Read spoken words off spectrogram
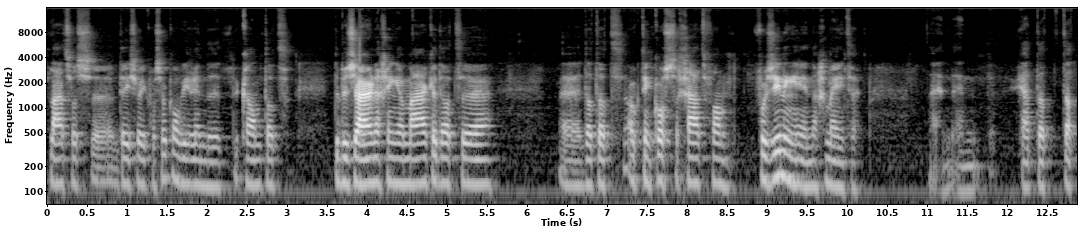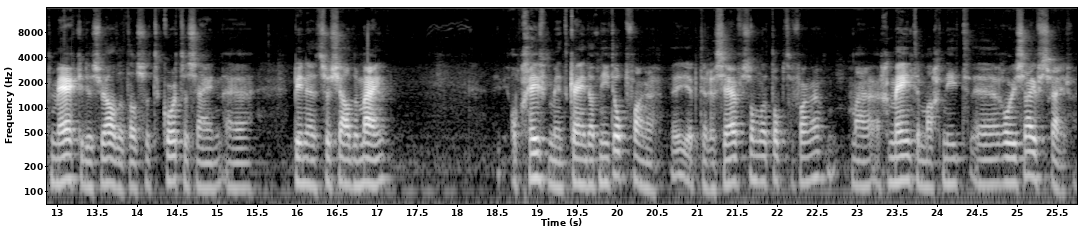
Laatst was, uh, deze week was ook alweer in de, de, krant dat de bezuinigingen maken dat, dat dat ook ten koste gaat van voorzieningen in de gemeente. En, en ja, dat, dat merk je dus wel, dat als er tekorten zijn binnen het sociaal domein, op een gegeven moment kan je dat niet opvangen. Je hebt de reserves om dat op te vangen, maar een gemeente mag niet uh, rode cijfers schrijven.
